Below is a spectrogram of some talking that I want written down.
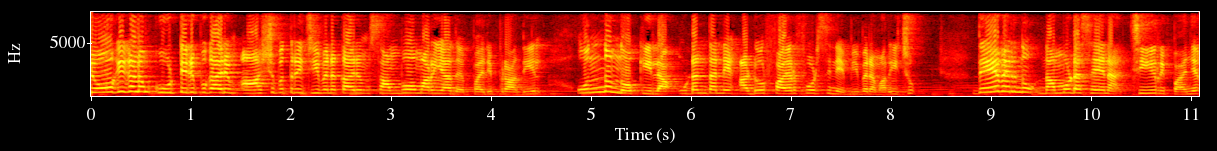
രോഗികളും കൂട്ടിരിപ്പുകാരും ആശുപത്രി ജീവനക്കാരും സംഭവം അറിയാതെ പരിഭ്രാന്തിയിൽ. ഒന്നും നോക്കിയില്ല. ഉടൻ തന്നെ അടൂർ ഫയർഫോഴ്സിനെ വിവരം അറിയിച്ചു ദേ വരുന്നു നമ്മുടെ സേന ചീറിപ്പാഞ്ഞ്.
